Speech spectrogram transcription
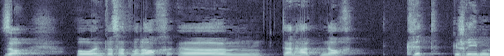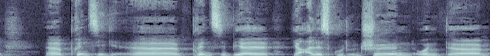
So, und was hat man noch? Ähm, dann hat noch Crit geschrieben, äh, prinzip, äh, prinzipiell ja alles gut und schön und äh,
